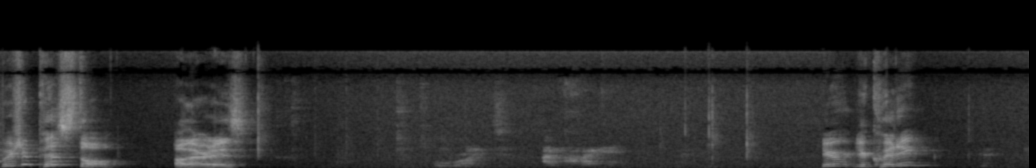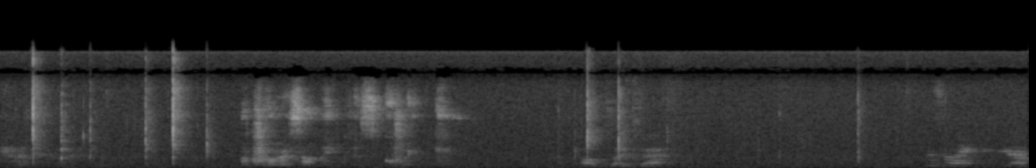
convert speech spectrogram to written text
Where's your pistol? Oh, there it is. All right. I'm quitting. You're you're quitting? I promise I'll make this quick. I'll take that. It's like, yeah.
